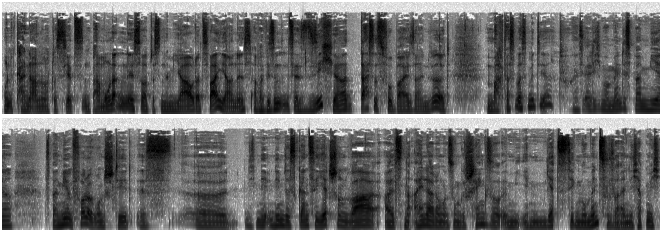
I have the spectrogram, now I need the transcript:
Und keine Ahnung, ob das jetzt in ein paar Monaten ist, ob das in einem Jahr oder zwei Jahren ist, aber wir sind uns ja sicher, dass es vorbei sein wird. Macht das was mit dir? Du, ganz ehrlich, im Moment ist bei mir, was bei mir im Vordergrund steht, ist äh, ich ne, nehme das Ganze jetzt schon wahr als eine Einladung und so ein Geschenk, so im, im jetzigen Moment zu sein. Ich habe mich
